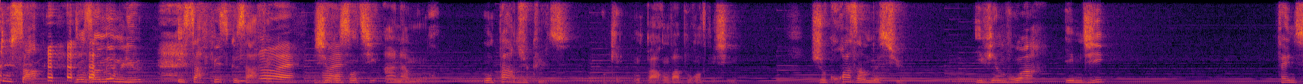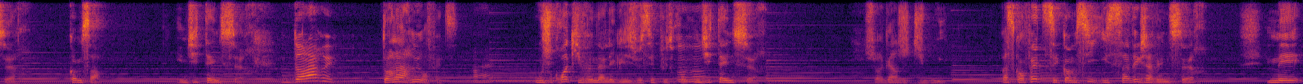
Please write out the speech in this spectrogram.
tout ça dans un même lieu et ça fait ce que ça a fait. Ouais, J'ai ouais. ressenti un amour. On part du culte. Ok, on part, on va pour rentrer chez nous. Je croise un monsieur. Il vient me voir et il me dit T'as une sœur. Comme ça. Il me dit T'as une sœur. Dans la rue. Dans la rue, en fait. Ouais. Ou je crois qu'il venait à l'église, je sais plus trop. Il me Mhm. dit T'as une sœur. Je regarde, je dis oui. Parce qu'en fait, c'est comme s'il savait que j'avais une sœur, mais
